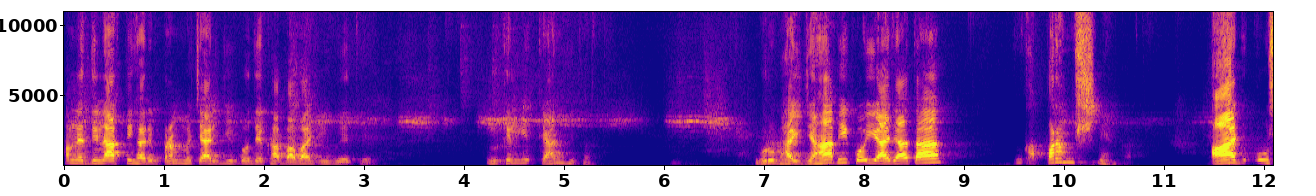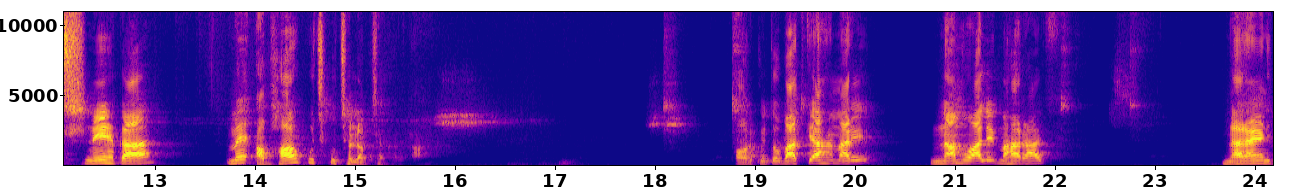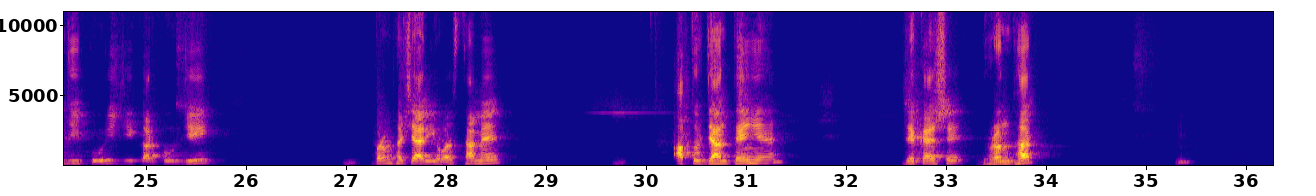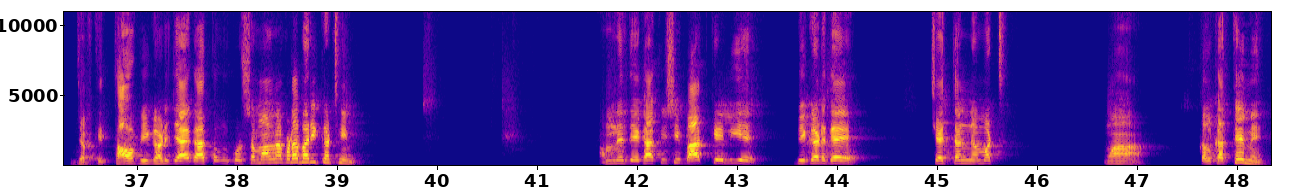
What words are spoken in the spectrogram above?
हमने दिनारती हरि ब्रह्मचारी जी को देखा, बाबा जी हुए थे। उनके लिए क्या नहीं करते? गुरु भाई जहाँ भी कोई आ जाता, उनका परम स्नेह आज उस स्नेह का मैं अभाव कुछ कुछ लक्ष्य करता हूँ और की तो बात क्या है हमारे नाम वाले महाराज? नारायण जी, पूरी जी, कर्पूर जी, ब्रह्मचारी अवस्था में, आप तो जानते ही हैं जे कैसे धुरंधर, जबकि ताव बिगड़ जाएगा तो उनको संभालना बड़ा भारी कठिन। हमने देखा किसी बात के लिए बिगड़ गए, चैतन्य मठ, वहाँ कलकत्ते में।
